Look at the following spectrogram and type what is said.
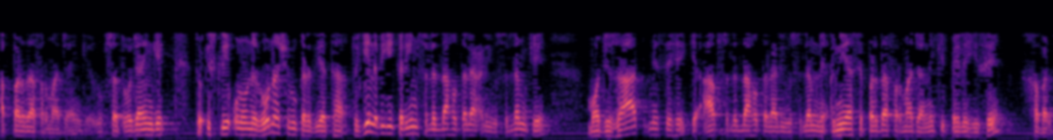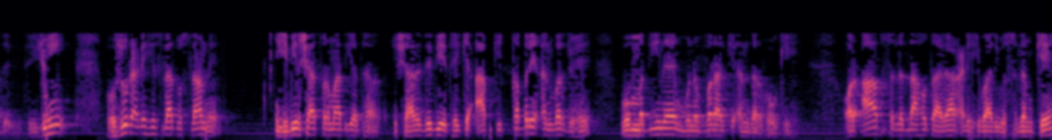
اب پردہ فرما جائیں گے، رخصت ہو جائیں گے۔ تو اس لیے انہوں نے رونا شروع کر دیا تھا۔ تو یہ نبی کریم صلی اللہ تعالیٰ علیہ وسلم کے معجزات میں سے ہے کہ آپ صلی اللہ تعالیٰ علیہ وسلم نے دنیا سے پردہ فرما جانے کی پہلے ہی سے خبر دے دی تھی۔ یوں ہی حضور علیہ السلاط اسلام نے یہ بھی ارشاد فرما دیا تھا، اشارے دے دیے تھے کہ آپ کی قبر انور جو ہے وہ مدینہ منورہ کے اندر ہوگی اور آپ صلی اللہ تعالیٰ علیہ وآلہ وسلم کے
